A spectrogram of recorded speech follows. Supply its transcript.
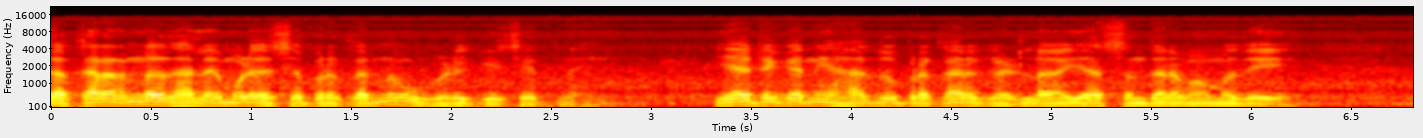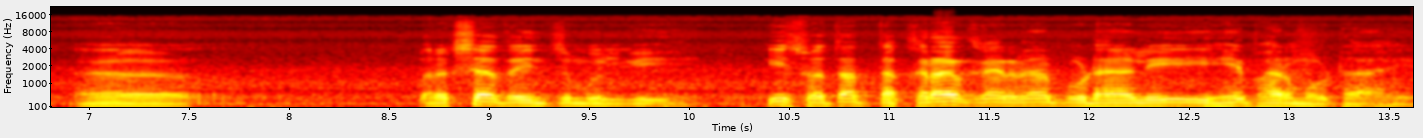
तक्रार न झाल्यामुळे अशा प्रकारनं उघडकीस येत नाही. या ठिकाणी हा जो प्रकार घडला या संदर्भामध्ये रक्षाताईंची मुलगी ही स्वतः तक्रार करायला पुढे आली हे फार मोठं आहे.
